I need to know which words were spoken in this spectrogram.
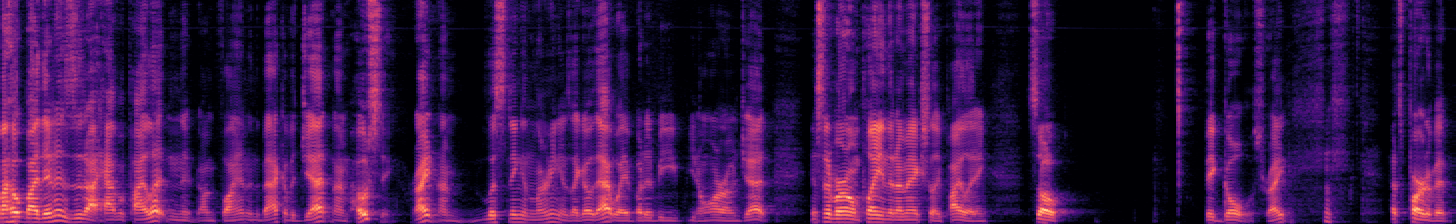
my hope by then is that I have a pilot and that I'm flying in the back of a jet and I'm hosting, right? I'm listening and learning as I go that way. But it'd be you know our own jet instead of our own plane that I'm actually piloting. So big goals, right? that's part of it.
